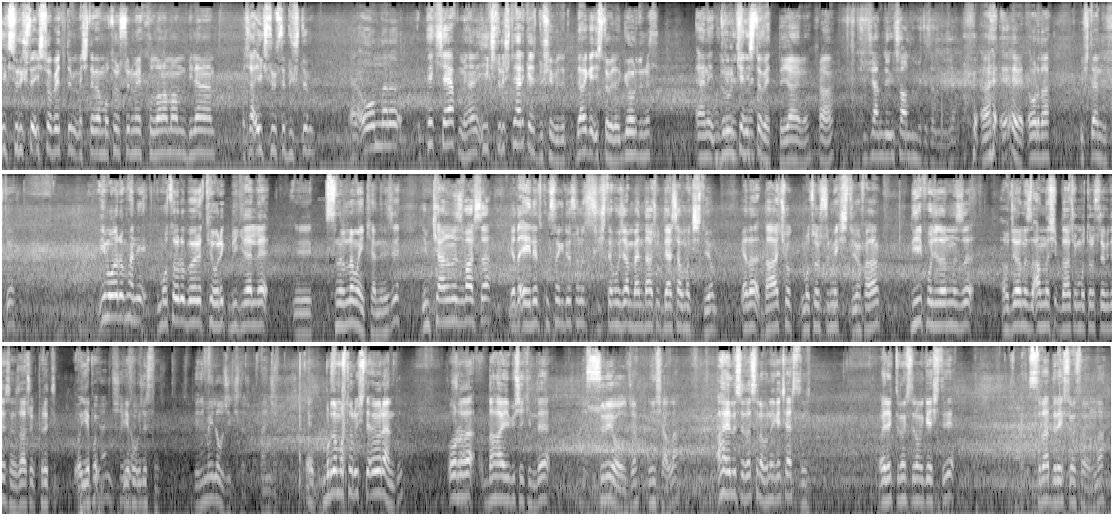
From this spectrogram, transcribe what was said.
ilk sürüşte istop ettim. İşte ben motor sürmeyi kullanamam, bilemem. Mesela ilk sürüşte düştüm. Yani onları pek şey yapmayın. Hani ilk sürüşte herkes düşebilir. Herkes istop eder. Gördünüz. Yani O dururken keresinde- istop etti yani falan. Düşeceğim de 3 aldım vites alınca. evet orada 3'ten düştü. Umarım hani motoru böyle teorik bilgilerle e, sınırlamayın kendinizi. İmkanınız varsa ya da ehliyet kursuna gidiyorsunuz işte hocam ben daha çok ders almak istiyorum ya da daha çok motor sürmek istiyorum falan deyip hocalarınızı hocalarınızla anlaşıp daha çok motor sürebilirsiniz. Daha çok pratik yap- Yani şey yapabilirsiniz. Denemeyle olacak işler bence. Evet, burada motoru işte öğrendim. Orada da daha iyi bir şekilde sürüyor olacağım inşallah. Hayırlısı da sınavını geçersiniz. Elektronik sınavı geçti. Sıra direksiyon sınavında.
